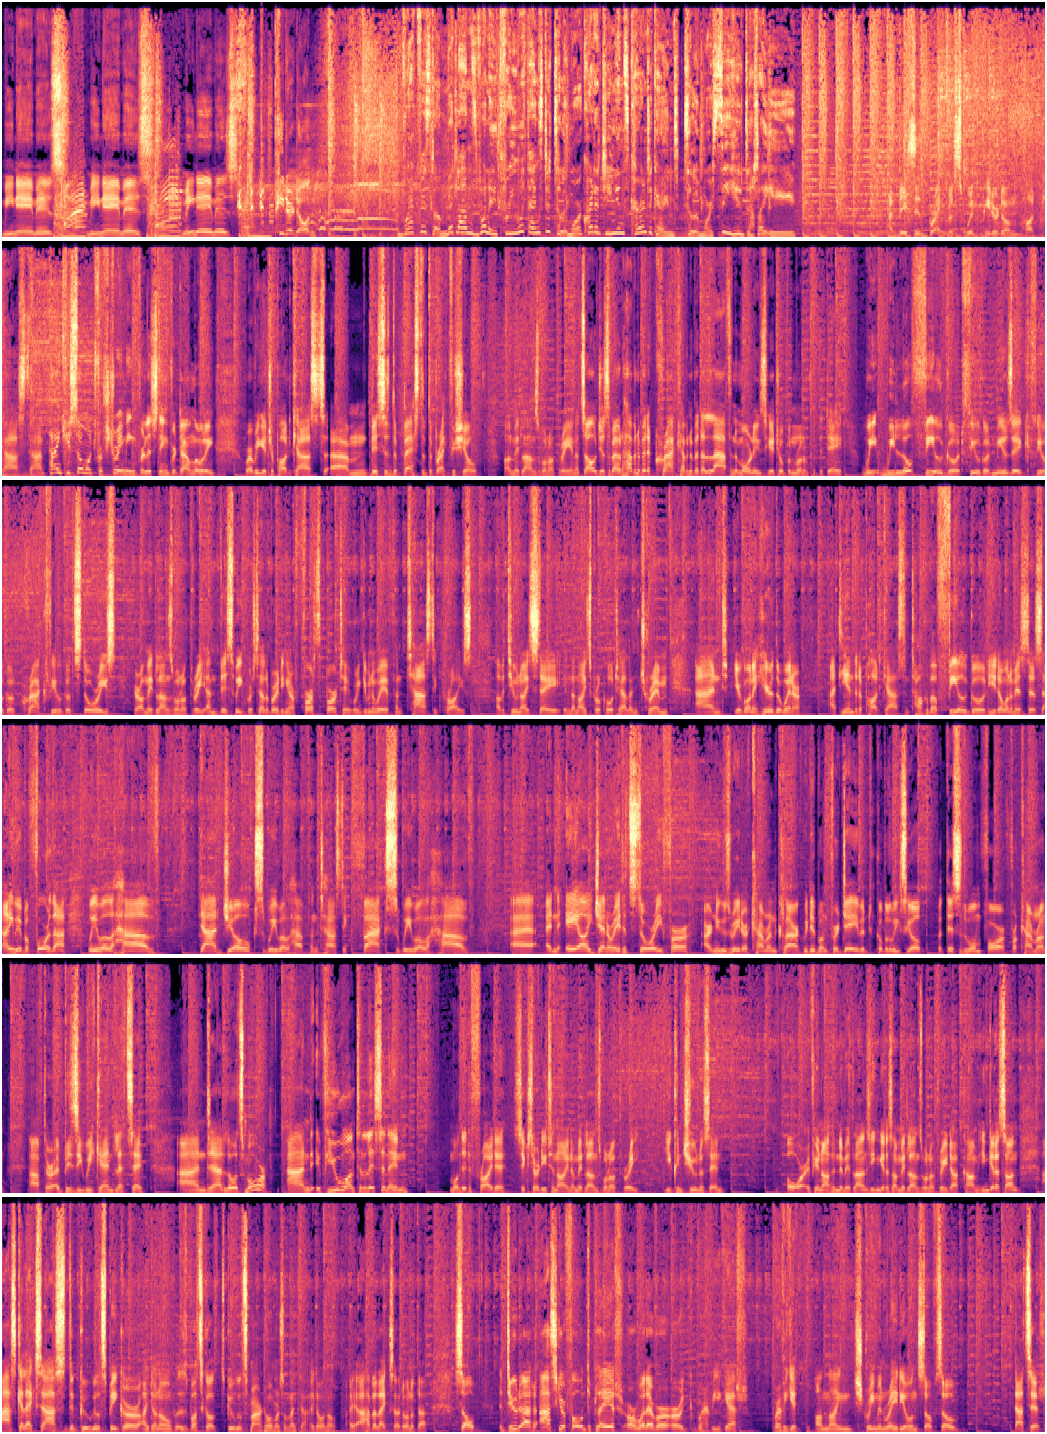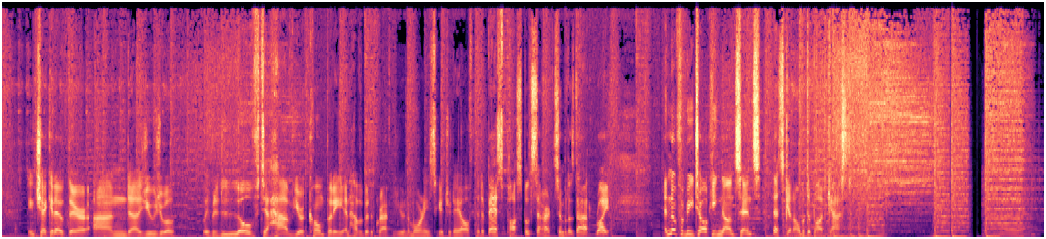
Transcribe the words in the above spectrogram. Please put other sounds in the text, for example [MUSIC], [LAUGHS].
Me name is. Me name is. Me name is. Peter Dunn. Breakfast on Midlands 103 with thanks to Tullamore Credit Union's current account, tullamorecu.ie. This is Breakfast with Peter Dunn podcast. And thank you so much for streaming, for listening, for downloading wherever you get your podcasts. Um, this is the best of the breakfast show on Midlands 103. And it's all just about having a bit of crack, having a bit of laugh in the mornings to get you up and running for the day. We, we love feel good, feel good music, feel good crack, feel good stories here on Midlands 103. And this week we're celebrating our first birthday. We're giving away a fantastic prize of a two night stay in the Knightsbrook Hotel in Trim. And you're going to hear the winner at the end of the podcast and talk about feel good. You don't want to miss this. Anyway, before that, we will have dad jokes, we will have fantastic facts, we will have uh, an AI generated story for our newsreader Cameron Clark. We did one for David a couple of weeks ago, but this is the one for, for Cameron after a busy weekend, let's say, and uh, loads more. And if you want to listen in Monday to Friday, 6.30 to 9 on Midlands 103, you can tune us in. Or if you're not in the Midlands, you can get us on Midlands103.com. You can get us on Ask Alexa, Ask the Google speaker. I don't know. What's it called? Google Smart Home or something like that? I don't know. I, I have Alexa, I don't have that. So do that. Ask your phone to play it or whatever, or wherever you get, wherever you get online streaming radio and stuff. So that's it. You can check it out there. And as usual, we would love to have your company and have a bit of crack with you in the mornings to get your day off to the best possible start. Simple as that. Right. Enough of me talking nonsense. Let's get on with the podcast.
